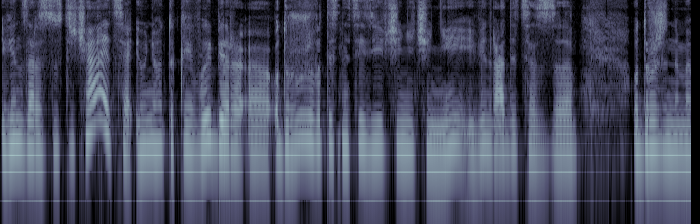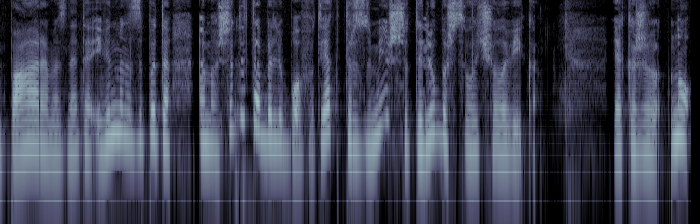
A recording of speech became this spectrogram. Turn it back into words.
і він зараз зустрічається, і у нього такий вибір е, одружуватись на цій дівчині чи ні. І він радиться з одруженими парами. Знаєте, і він мене запитує: Ема, що для тебе любов? От як ти розумієш, що ти любиш свого чоловіка? Я кажу: ну,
